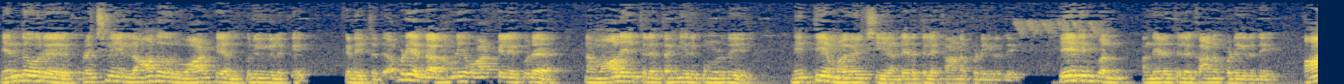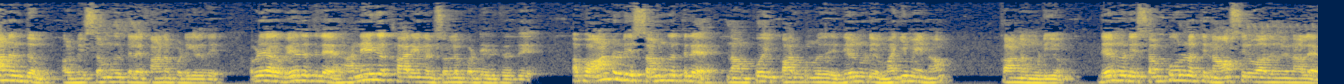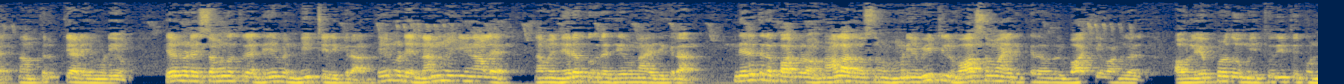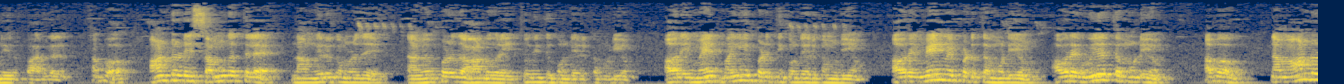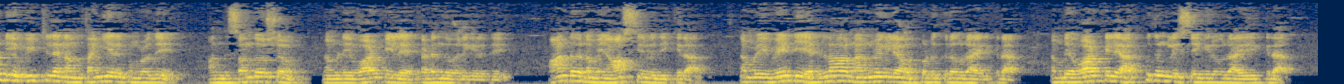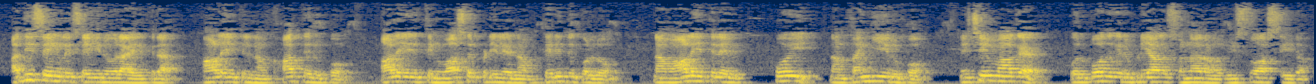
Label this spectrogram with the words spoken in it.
எந்த ஒரு பிரச்சனை இல்லாத ஒரு வாழ்க்கை அந்த குருவிகளுக்கு கிடைத்தது. அப்படி என்றால் நம்முடைய வாழ்க்கையில கூட நம் ஆலயத்துல தங்கி இருக்கும் பொழுது நித்திய மகிழ்ச்சி அந்த இடத்துல காணப்படுகிறது. பேரின்பன் அந்த இடத்துல காணப்படுகிறது. ஆனந்தம் அவருடைய சமூகத்துல காணப்படுகிறது. அப்படியாக வேதத்துல அநேக காரியங்கள் சொல்லப்பட்டிருக்கிறது. அப்போ ஆண்டுடைய சமூகத்துல நாம் போய் பார்க்கும்போது தேவனுடைய மகிமை நாம் காண முடியும். தேவனுடைய சம்பூர்ணத்தின் ஆசீர்வாதங்களினால நாம் திருப்தி அடைய முடியும். தேவனுடைய சமூகத்துல தேவன் வீற்றிருக்கிறார் தேவனுடைய நன்மைகளினால நம்மை நிரப்புகிற தேவனா இருக்கிறார். இந்த இடத்துல பார்க்கிறோம் நாலாவது வசனம் உம்முடைய வீட்டில் வாசமா இருக்கிறவர்கள் பாக்கியவான்கள் அவள் எப்பொழுதும் உண்மை துதித்துக் கொண்டிருப்பார்கள். அப்போ ஆண்டோடைய சமூகத்துல நாம் இருக்கும் பொழுது நாம் எப்பொழுதும் ஆண்டவரை துதித்துக் கொண்டிருக்க முடியும். அவரை மே மகிமைப்படுத்திக் கொண்டிருக்க முடியும். அவரை மேன்மைப்படுத்த முடியும் அவரை உயர்த்த முடியும். அப்போ நம் ஆண்டோடைய வீட்டில நாம் தங்கி இருக்கும் பொழுது அந்த சந்தோஷம் நம்முடைய வாழ்க்கையில கடந்து வருகிறது. ஆண்டவர் நம்மை ஆசீர்வதிக்கிறார். நம்முடைய வேண்டிய எல்லா நன்மைகளையும் அவர் கொடுக்கிறவராய் இருக்கிறார். நம்முடைய வாழ்க்கையில அற்புதங்களை செய்கிறவராய் இருக்கிறார். அதிசயங்களை செய்கிறவராய் இருக்கிறார். ஆலயத்தில் நாம் காத்திருப்போம். ஆலயத்தின் வாசற்படியிலே நாம் தெரிந்து கொள்வோம். நாம் ஆலயத்திலே போய் நாம் தங்கி இருப்போம் நிச்சயமாக ஒரு போதகர் இப்படியாக சொன்னார் அவர் விசுவாசியிடம்.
